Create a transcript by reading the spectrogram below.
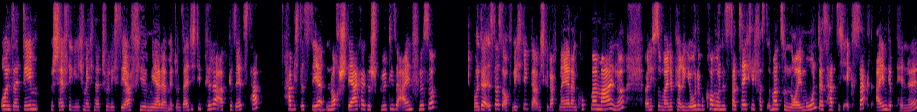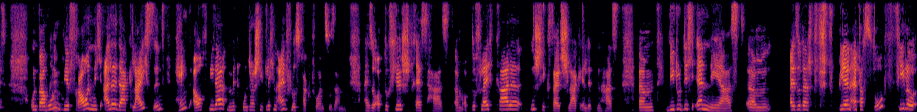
Und seitdem beschäftige ich mich natürlich sehr viel mehr damit. Und seit ich die Pille abgesetzt habe, habe ich das sehr mhm. noch stärker gespürt, diese Einflüsse. Und da ist das auch wichtig. Da habe ich gedacht, naja, dann guckt man mal, ne, wenn ich so meine Periode bekomme. Und es ist tatsächlich fast immer zu Neumond. Das hat sich exakt eingependelt. Und warum okay. wir Frauen nicht alle da gleich sind, hängt auch wieder mit unterschiedlichen Einflussfaktoren zusammen. Also ob du viel Stress hast, ähm, ob du vielleicht gerade einen Schicksalsschlag erlitten hast, ähm, wie du dich ernährst. Ähm, also da spielen einfach so viele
